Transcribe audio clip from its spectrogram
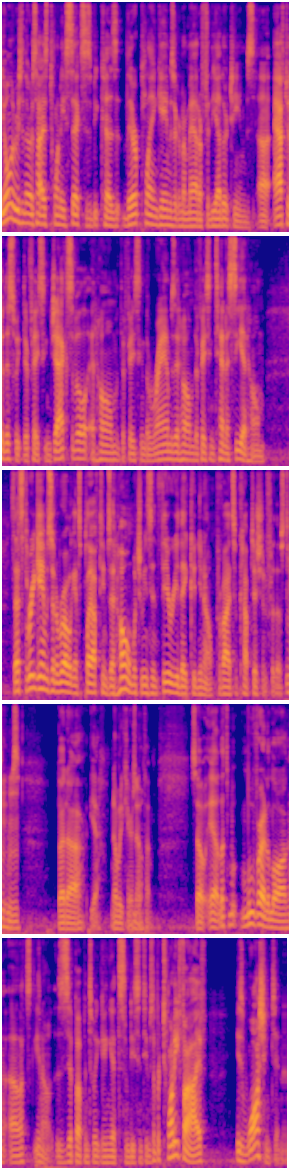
The only reason they're as high as 26 is because they're playing games that are going to matter for the other teams. Uh, after this week, they're facing Jacksonville at home, they're facing the Rams at home, they're facing Tennessee at home. So that's three games in a row against playoff teams at home, which means in theory they could, you know, provide some competition for those teams. But uh, yeah, nobody cares about them. So yeah, let's move right along. Uh, let's you know zip up until we can get to some decent teams. Number 25 is Washington.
